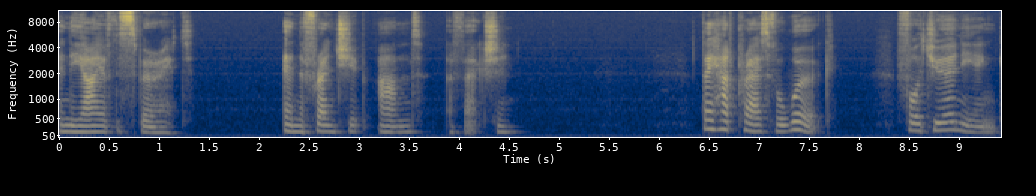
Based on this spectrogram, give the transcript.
in the eye of the Spirit, in the friendship and affection. They had prayers for work, for journeying,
